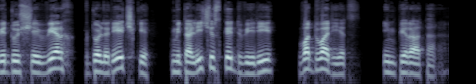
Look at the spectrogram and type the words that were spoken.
ведущей вверх вдоль речки к металлической двери во дворец императора.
